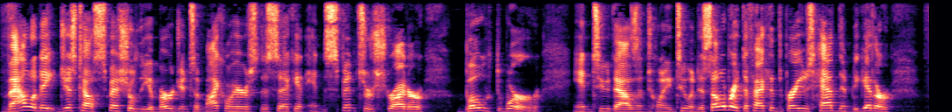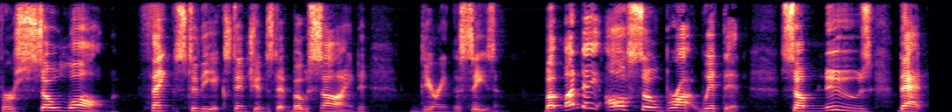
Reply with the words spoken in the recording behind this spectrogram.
validate just how special the emergence of Michael Harris II and Spencer Strider both were in 2022 and to celebrate the fact that the Braves had them together for so long thanks to the extensions that both signed during the season. But Monday also brought with it some news that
